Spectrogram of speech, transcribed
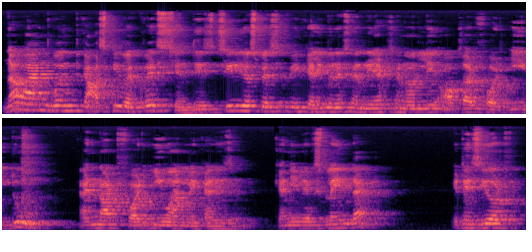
Now I am going to ask you a question. This stereospecific elimination reaction only occur for E2 and not for E1 mechanism. Can you explain that? It is your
